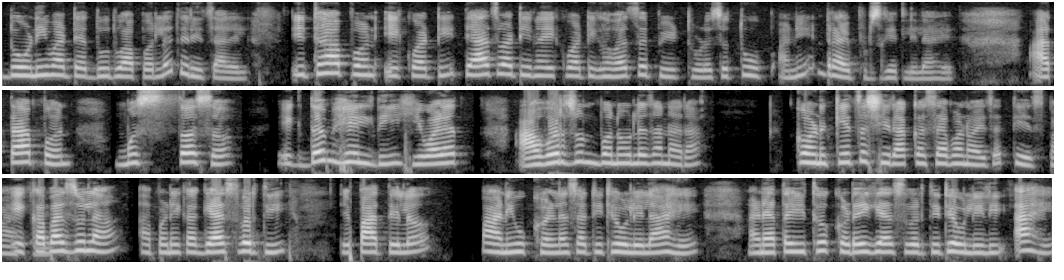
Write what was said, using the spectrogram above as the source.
दोन्ही वाट्या दूध वापरलं तरी चालेल. इथं आपण एक वाटी त्याच वाटीनं एक वाटी गव्हाचं पीठ थोडंसं तूप आणि ड्रायफ्रूट्स घेतलेले आहेत. आता आपण मस्त असं एकदम हेल्दी हिवाळ्यात आवर्जून बनवलं जाणारा कणकेचा शिरा कसा बनवायचा तेच पहा एका बाजूला आपण एका गॅसवरती ते पातेलं पाणी उकळण्यासाठी ठेवलेलं आहे आणि आता इथं कढई गॅसवरती ठेवलेली आहे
